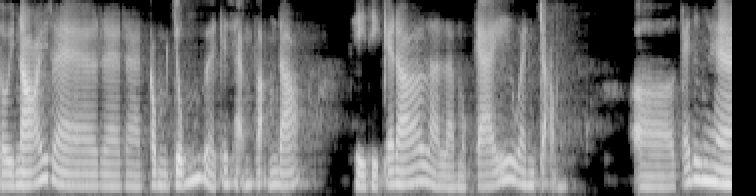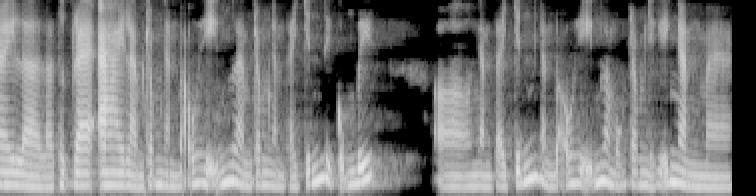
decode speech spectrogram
tôi nói ra ra ra công chúng về cái sản phẩm đó thì thì cái đó là là một cái quan trọng. Uh, cái thứ hai là là thực ra ai làm trong ngành bảo hiểm làm trong ngành tài chính thì cũng biết uh, ngành tài chính ngành bảo hiểm là một trong những cái ngành mà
